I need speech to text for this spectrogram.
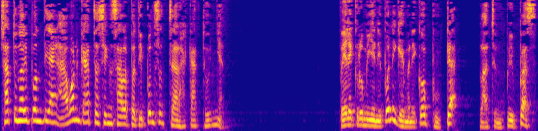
Satunggalipun tiang awan kados sing salebetipun sejarah kadonyan. Felix rumiyenipun inggih menika budak lajeng bebas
